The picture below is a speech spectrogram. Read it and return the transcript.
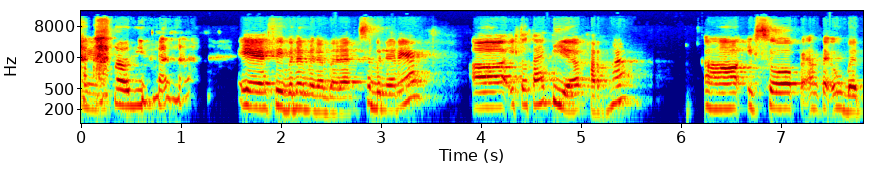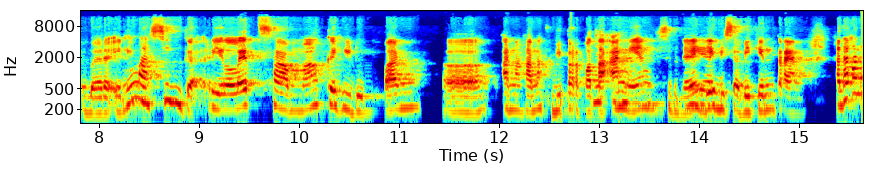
yeah. atau gimana? Iya sih benar-benar. Sebenarnya uh, itu tadi ya karena uh, isu PLTU batubara ini masih nggak relate sama kehidupan Eh, anak-anak uh, di perkotaan yang sebenarnya yeah. dia bisa bikin tren. Karena kan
